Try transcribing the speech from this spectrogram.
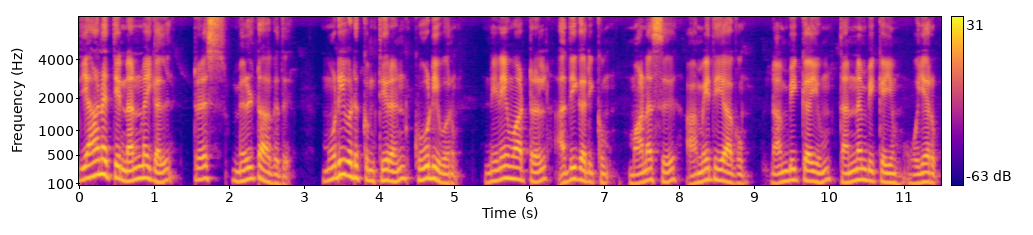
தியானத்தின் நன்மைகள் ஸ்ட்ரெஸ் மெல்ட் ஆகுது. முடிவெடுக்கும் திறன் கூடி வரும். நினைவாற்றல் அதிகரிக்கும். மனசு அமைதியாகும். நம்பிக்கையும் தன்னம்பிக்கையும் உயரும்.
